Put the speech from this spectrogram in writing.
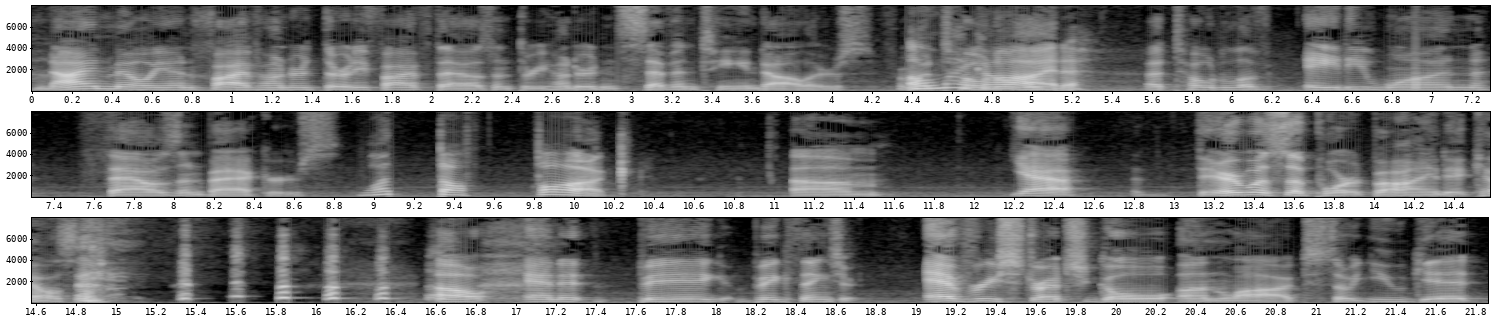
nine million five hundred thirty-five thousand three hundred and seventeen dollars from Oh a my total God. a total of eighty-one thousand backers. What? What the fuck? Um, yeah, there was support behind it, Kelsey. oh, and it big big things here. Every stretch goal unlocked, so you get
